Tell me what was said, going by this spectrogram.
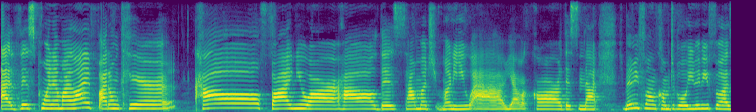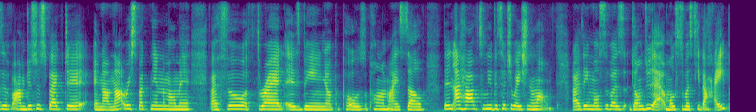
At this point in my life, I don't care how fine you are, how this, how much money you have, you have a car, this and that. You made me feel uncomfortable. You made me feel as if I'm disrespected and I'm not respecting in the moment. If I feel a threat is being you know, proposed upon myself, then I have to leave the situation alone. I think most of us don't do that. Most of us see the hype.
